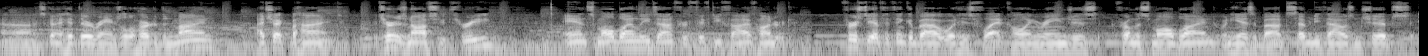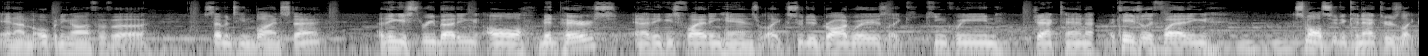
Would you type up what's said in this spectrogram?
Uh, it's gonna hit their range a little harder than mine. I check behind. The turn is an offsuit three, and small blind leads out for 5,500. First, you have to think about what his flat calling range is from the small blind when he has about 70,000 chips, and I'm opening off of a 17 blind stack. I think he's three betting all mid pairs, and I think he's flatting hands like suited broadways, like king, queen, jack 10, occasionally flatting small suited connectors like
